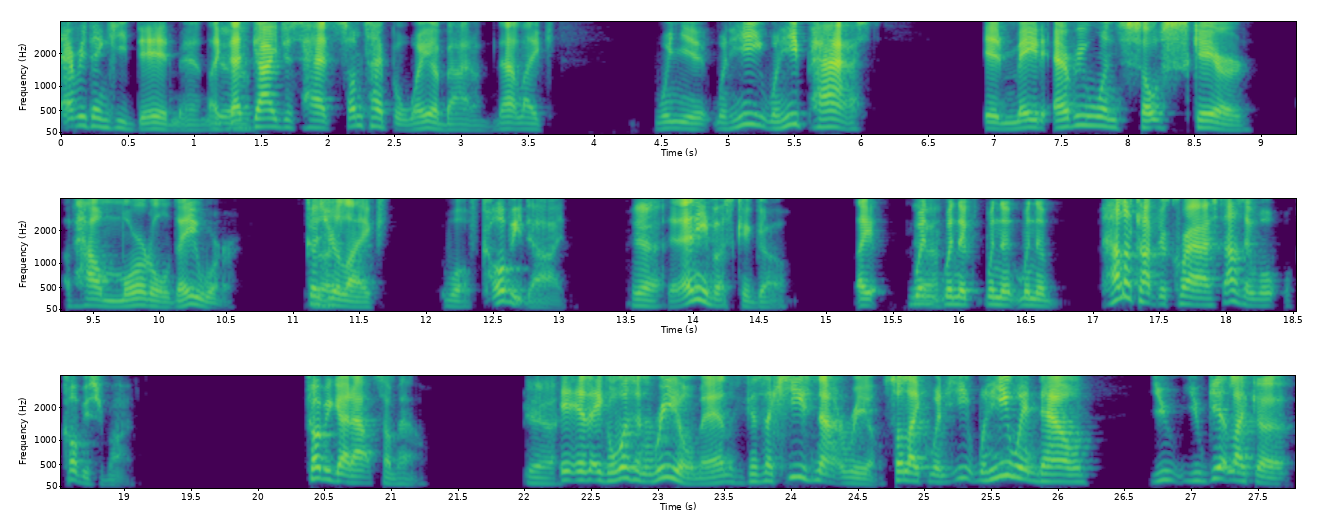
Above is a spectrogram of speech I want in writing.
everything he did, man. Like Yeah. that guy just had some type of way about him that like when you when he when he passed, it made everyone so scared of how mortal they were. Because Right. you're like, well, if Kobe died, yeah, then any of us could go. Like when Yeah. when the when the when the helicopter crashed, I was like, well, Kobe survived. Kobe got out somehow yeah. it, it, like, it wasn't real, man. Because like he's not real. So like when he when he went down, you you get like a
